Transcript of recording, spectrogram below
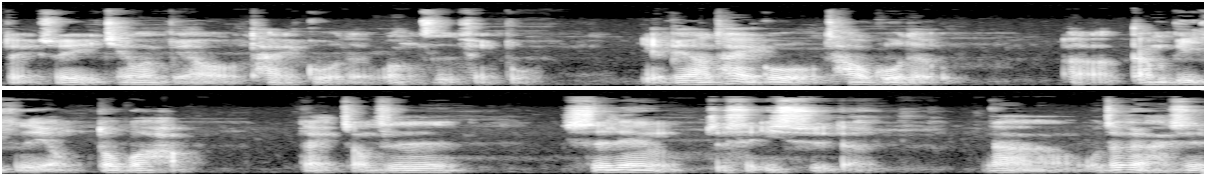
对，所以千万不要太过的妄自菲薄，也不要太过超过的呃刚愎自用都不好。对，总之失恋只是一时的。那我这个人还是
